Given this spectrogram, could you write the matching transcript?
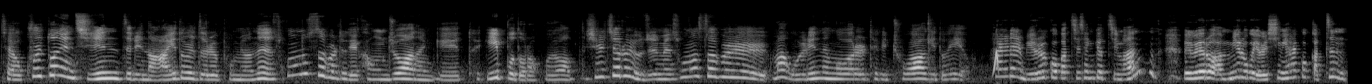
제가 쿨톤인 지인들이나 아이돌들을 보면은 속눈썹을 되게 강조하는 게 되게 이쁘더라고요. 실제로 요즘에 속눈썹을 막 올리는 거를 되게 좋아하기도 해요. 할 일 미룰 것 같이 생겼지만 의외로 안 미루고 열심히 할 것 같은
